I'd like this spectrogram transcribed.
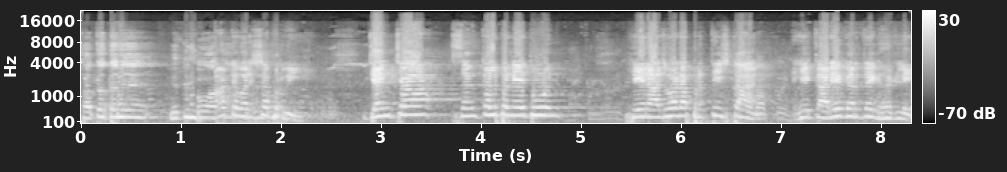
सातत्याने नितीन भाऊ आठ वर्षापूर्वी ज्यांच्या संकल्पनेतून हे राजवाडा प्रतिष्ठान हे कार्यकर्ते घडले.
